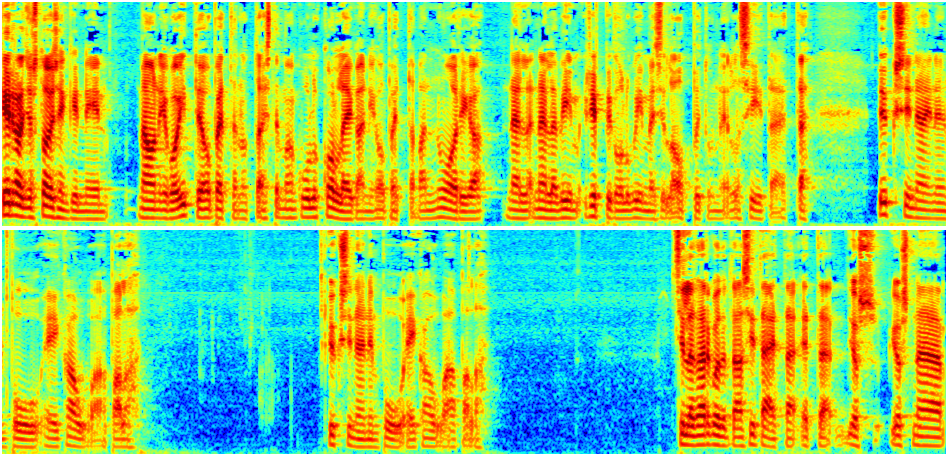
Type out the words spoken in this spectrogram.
kerran jos toisenkin, niin mä oon joko itse opettanut tai sitten mä oon kuullut kollegani opettavan nuoria näillä, näillä viime, rippikoulun viimeisillä oppitunneilla siitä, että yksinäinen puu ei kauaa pala. Yksinäinen puu ei kauaa pala. Sillä tarkoitetaan sitä, että, että jos, jos nämä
